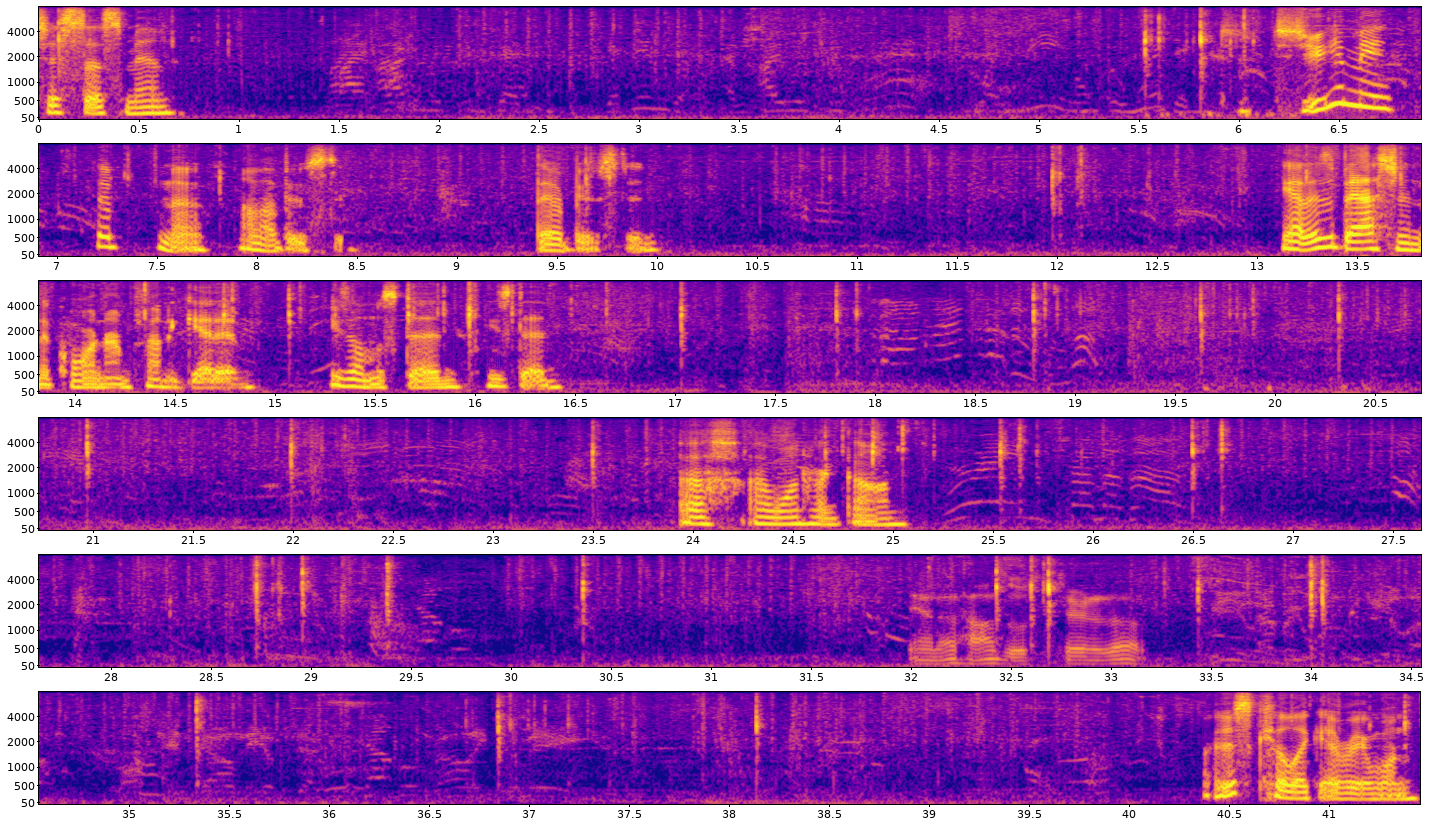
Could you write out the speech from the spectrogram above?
Just us, man. Did, you give me? No, I'm not boosted. They're boosted. Yeah, there's a Bastion in the corner. I'm trying to get him. He's almost dead. He's dead. Ugh, I want her gone. Yeah, that Hanzo's tearing it up. I just kill like everyone.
